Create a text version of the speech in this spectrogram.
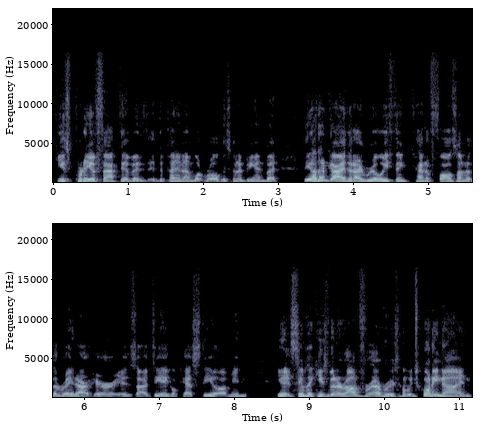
he's pretty effective, depending on what role he's going to be in. But the other guy that I really think kind of falls under the radar here is uh, Diego Castillo. I mean, you know, it seems like he's been around forever. He's only 29.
